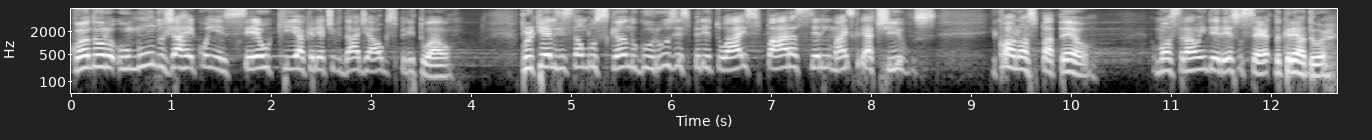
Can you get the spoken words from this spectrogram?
quando o mundo já reconheceu que a criatividade é algo espiritual. Porque eles estão buscando gurus espirituais para serem mais criativos. E qual é o nosso papel? Mostrar o endereço certo do Criador.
